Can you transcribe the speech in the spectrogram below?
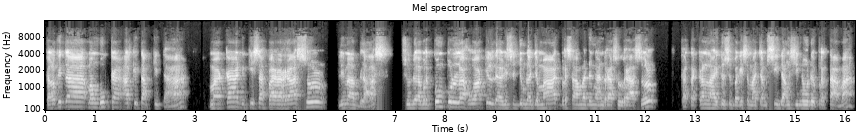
Kalau kita membuka Alkitab kita, maka di kisah para rasul 15 sudah berkumpullah wakil dari sejumlah jemaat bersama dengan rasul-rasul, katakanlah itu sebagai semacam sidang sinode pertama,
